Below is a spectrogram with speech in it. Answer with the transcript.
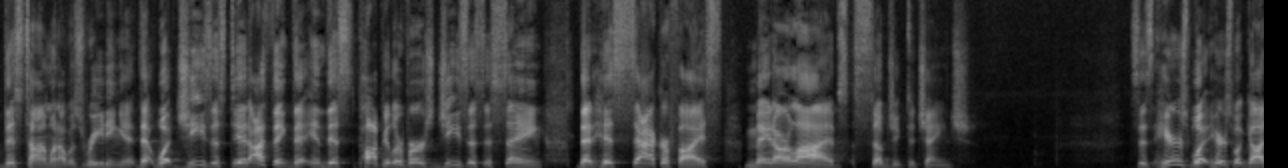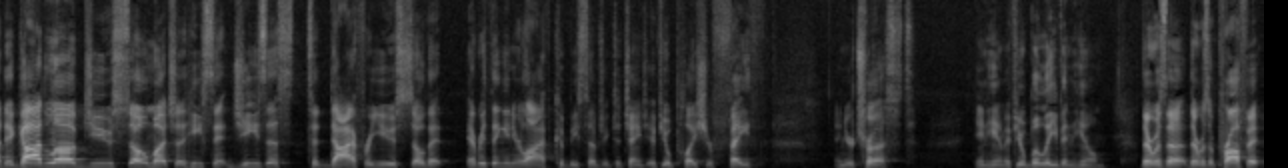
this time when I was reading it. That what Jesus did, I think that in this popular verse, Jesus is saying that his sacrifice made our lives subject to change. It says, here's what, here's what God did. God loved you so much that he sent Jesus to die for you so that everything in your life could be subject to change if you'll place your faith and your trust in him, if you'll believe in him. There was a, there was a prophet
